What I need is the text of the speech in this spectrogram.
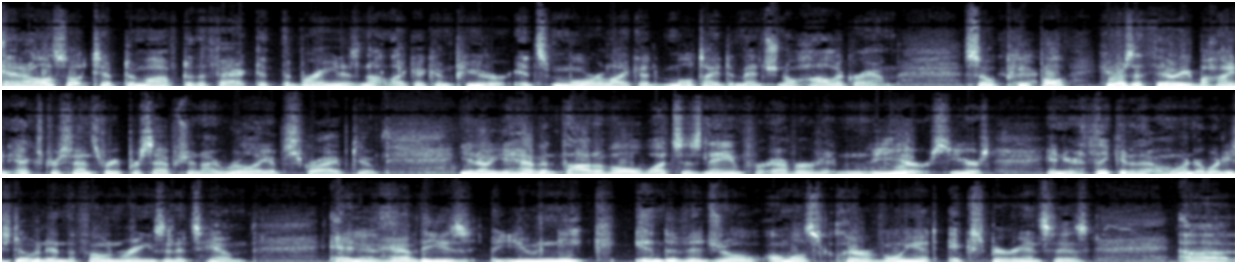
And also it tipped them off to the fact that the brain is not like a computer. It's more like a multidimensional hologram. So people, here's a theory behind extrasensory perception I really subscribe to. You know, you haven't thought of, old what's his name forever? In years, years. And you're thinking of that, I wonder what he's doing. And the phone rings and it's him. And you have these unique, individual, almost clairvoyant experiences. Uh,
